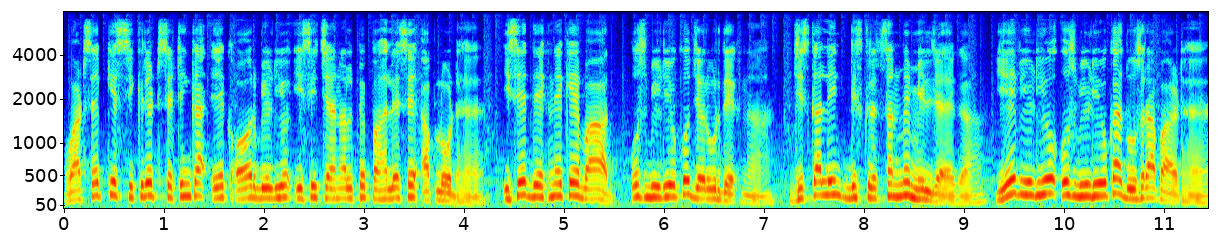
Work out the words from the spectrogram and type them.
व्हाट्सएप के सीक्रेट सेटिंग का एक और वीडियो इसी चैनल पे पहले से अपलोड है। इसे देखने के बाद उस वीडियो को ज़रूर देखना, जिसका लिंक डिस्क्रिप्शन में मिल जाएगा। ये वीडियो उस वीडियो का दूसरा पार्ट है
